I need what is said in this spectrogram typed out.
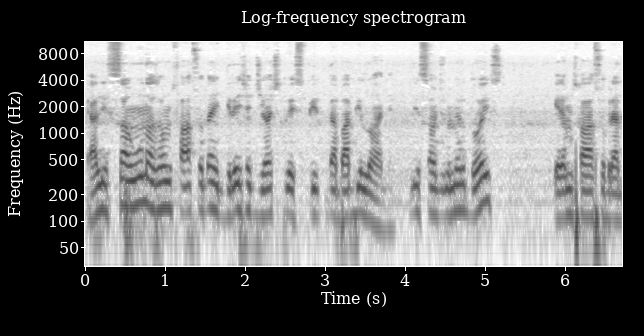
É a lição 1 nós vamos falar sobre a igreja diante do espírito da Babilônia. Lição de número 2, queremos falar sobre a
